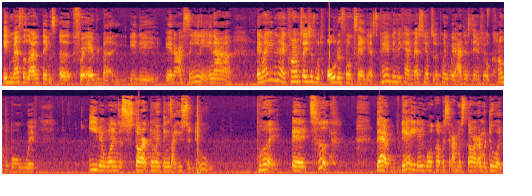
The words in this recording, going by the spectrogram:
it messed a lot of things up for everybody. It did, and I seen it, and I and I even had conversations with older folks saying yes, the pandemic had messed me up to the point where I just didn't feel comfortable with even wanting to start doing things I used to do. But it took that day they woke up and said, I'm gonna start, I'm gonna do it.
